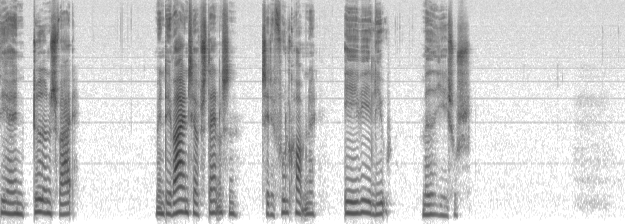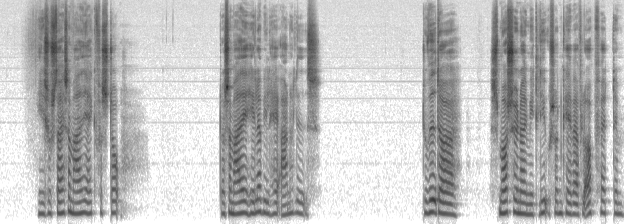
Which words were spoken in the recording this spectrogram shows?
det er en dødens vej, men det er vejen til opstandelsen, til det fuldkommende, evige liv med Jesus. Jesus, der er så meget, jeg ikke forstår. Der er så meget, jeg heller vil have anderledes. Du ved, der er småsønder i mit liv, sådan kan jeg i hvert fald opfatte dem.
